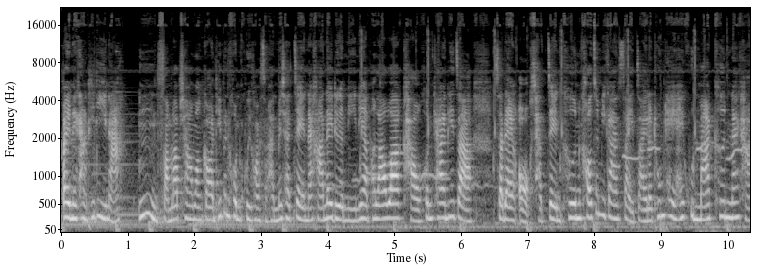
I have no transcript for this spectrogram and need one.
ไปในทางที่ดีนะ อืมสำหรับชาวมังกรที่เป็นคนคุยความสัมพันธ์ไม่ชัดเจนนะคะ ในเดือนนี้เนี่ยเพราะเล่าว่าเขาค่อนข้างที่จะแสดงออกชัดเจนขึ้น เขาจะมีการใส่ใจและทุ่มเทให้คุณมากขึ้นนะคะ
